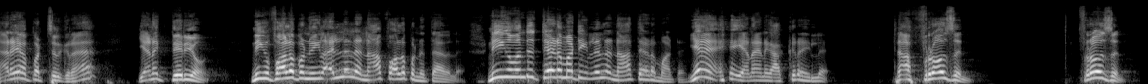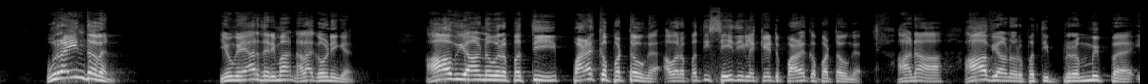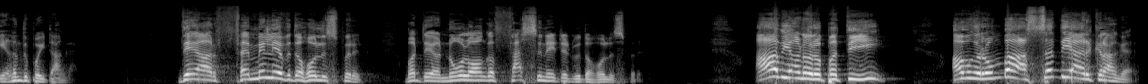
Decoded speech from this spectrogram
நிறையா படிச்சிருக்கிறேன் எனக்கு தெரியும். நீங்கள் ஃபாலோ பண்ணுவீங்களா? இல்லை இல்லை நான் ஃபாலோ பண்ண தேவையில்ல. நீங்கள் வந்து தேட மாட்டீங்களா? இல்லை நான் தேட மாட்டேன். ஏன்? ஏன்னா எனக்கு அக்கறை இல்லை. நான் ஃப்ரோசன் ஃப்ரோசன் உறைந்தவன். இவங்க யார் தெரியுமா? நல்லா கவனிங்க. ஆவியானவரை பத்தி பழக்கப்பட்டவங்க. அவரை பத்தி செய்திகளை கேட்டு பழக்கப்பட்டவங்க. ஆனா ஆவியானவரை பத்தி பிரமிப்ப இழந்து போயிட்டாங்க. They are familiar with holy spirit but they are no longer fascinated with holy spirit ஆவியானவரை பத்தி அவங்க ரொம்ப அசதியா இருக்கிறாங்க.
